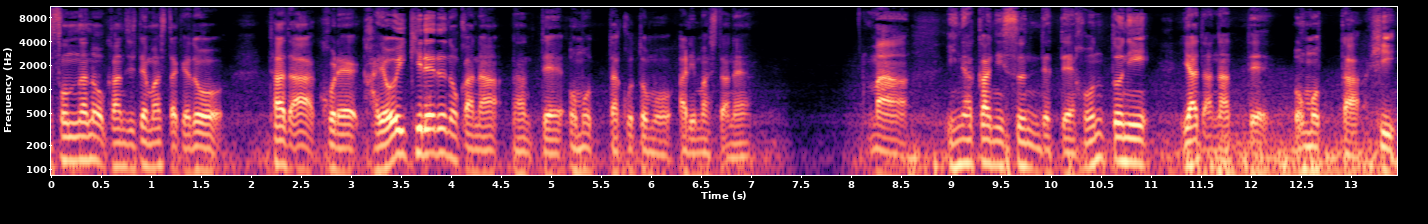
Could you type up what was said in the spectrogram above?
そんなのを感じてましたけど、ただ、これ、通いきれるのかななんて思ったこともありましたね。まあ、田舎に住んでて本当に嫌だなって思った日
